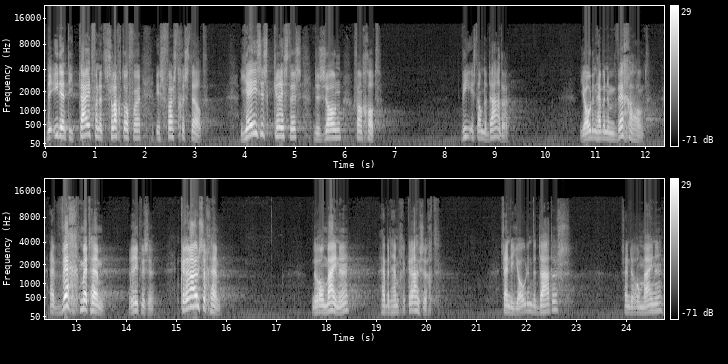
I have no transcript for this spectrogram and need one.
De identiteit van het slachtoffer is vastgesteld. Jezus Christus, de Zoon van God. Wie is dan de dader? Joden hebben hem weggehoond. Weg met hem, riepen ze. Kruisig hem. De Romeinen hebben hem gekruisigd. Zijn de Joden de daders? Zijn de Romeinen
